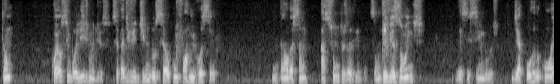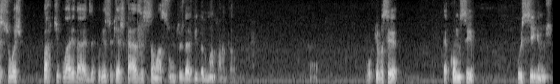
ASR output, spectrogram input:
Então, qual é o simbolismo disso? Você está dividindo o céu conforme você. Então, elas são assuntos da vida, são divisões desses símbolos de acordo com as suas particularidades. É por isso que as casas são assuntos da vida no mapa natal. Porque você. É como se os signos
